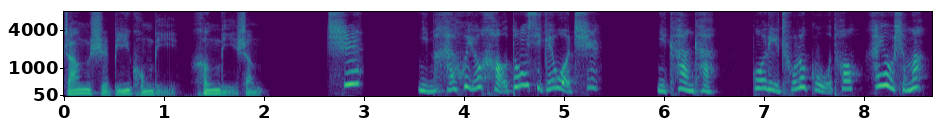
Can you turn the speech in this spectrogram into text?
张氏鼻孔里哼了一声：“吃？你们还会有好东西给我吃？你看看锅里除了骨头还有什么？”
